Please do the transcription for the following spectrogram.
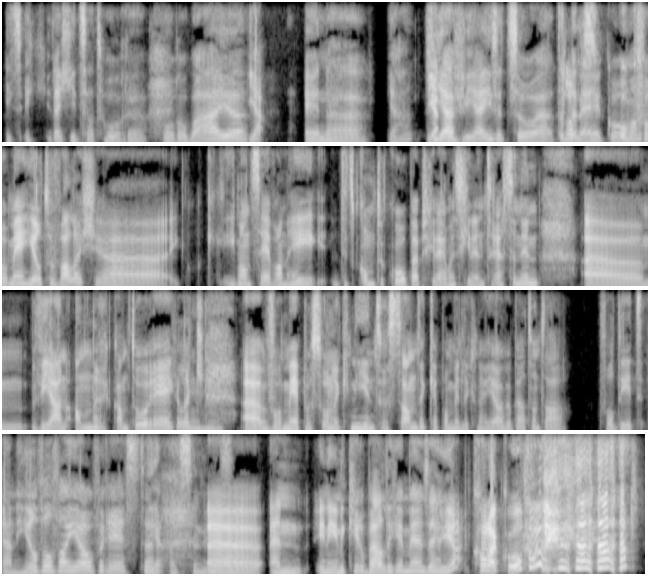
iets, ik, dat je iets had horen, horen waaien. Ja. En uh, ja, via ja, via is het zo uh, tot mij gekomen. Ook voor mij heel toevallig. Uh, ik, iemand zei van, hey, dit komt te koop, heb je daar misschien interesse in? Um, via een ander kantoor eigenlijk. Mhm. Mm -hmm. um, voor mij persoonlijk niet interessant. Ik heb onmiddellijk naar jou gebeld, want dat voldeed aan heel veel van jouw vereisten. Ja, absoluut. en in één keer belde je mij en zei, ja, ik ga dat kopen.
